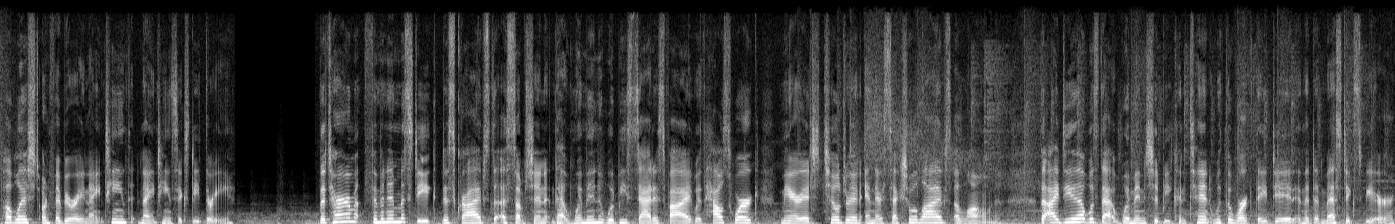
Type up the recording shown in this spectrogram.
published on February 19, 1963. The term feminine mystique describes the assumption that women would be satisfied with housework, marriage, children, and their sexual lives alone. The idea was that women should be content with the work they did in the domestic sphere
